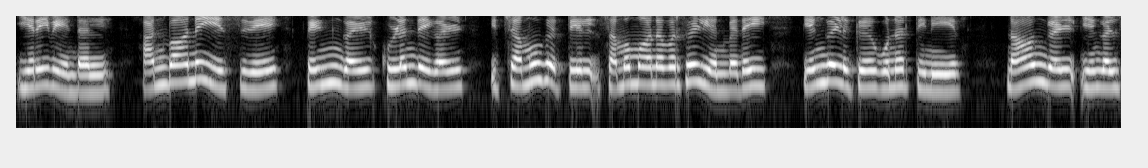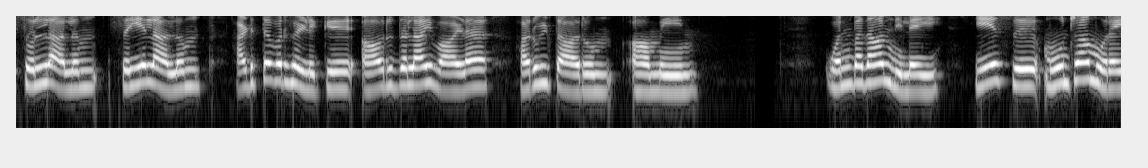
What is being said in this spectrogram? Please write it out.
இறைவேண்டல். அன்பான இயேசுவே பெண்கள் குழந்தைகள் இச்சமூகத்தில் சமமானவர்கள் என்பதை எங்களுக்கு உணர்த்தினீர். நாங்கள் எங்கள் சொல்லாலும் செயலாலும் அடுத்தவர்களுக்கு ஆறுதலாய் வாழ அருள் தாரும். ஆமீன். ஒன்பதாம் நிலை. இயேசு மூன்றாம் முறை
